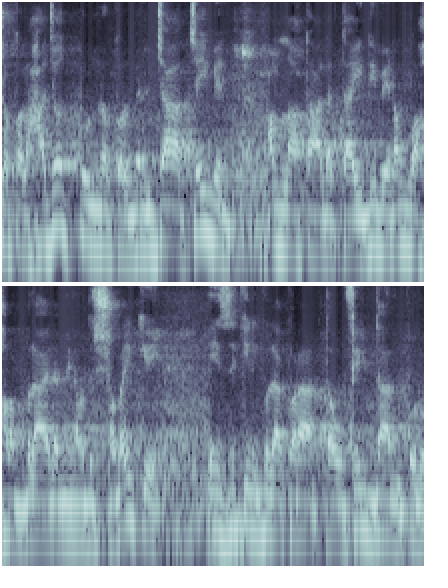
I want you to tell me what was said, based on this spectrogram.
সকল হাজত পূর্ণ করবেন, যা চাইবেন আল্লাহ তাআলা তাই দিবেন, আল্লাহ রব্বুল আলমিন আমাদের সবাইকে এই জিকিরগুলা করার তৌফিক দান করুন।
